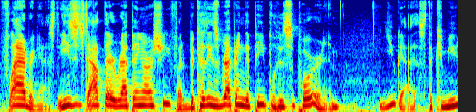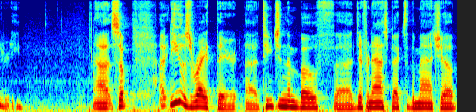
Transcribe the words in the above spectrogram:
flabbergasted. He's just out there repping our Street Fighter because he's repping the people who supported him. You guys, the community. Uh, so uh, he was right there, uh, teaching them both uh, different aspects of the matchup,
